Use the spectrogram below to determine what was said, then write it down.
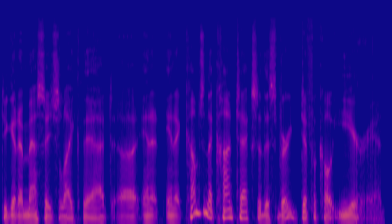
to get a message like that. Uh, and, it, and it comes in the context of this very difficult year, Ed.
